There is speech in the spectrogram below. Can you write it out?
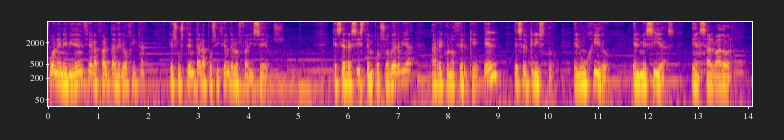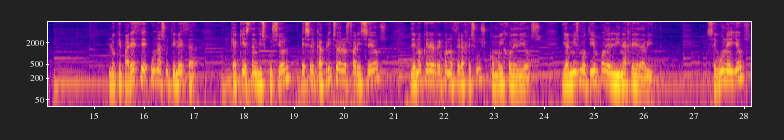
pone en evidencia la falta de lógica que sustenta la posición de los fariseos que se resisten por soberbia a reconocer que Él es el Cristo, el ungido, el Mesías, el Salvador. Lo que parece una sutileza que aquí está en discusión es el capricho de los fariseos de no querer reconocer a Jesús como Hijo de Dios y al mismo tiempo del linaje de David. Según ellos,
